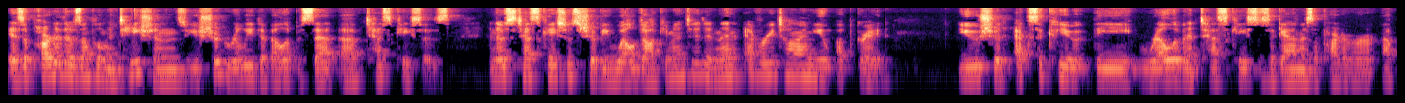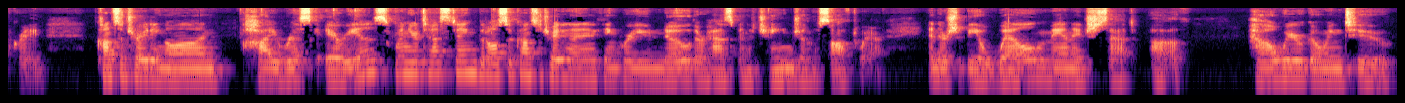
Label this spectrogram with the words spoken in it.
As a part of those implementations, you should really develop a set of test cases. And those test cases should be well documented. And then every time you upgrade, you should execute the relevant test cases again as a part of our upgrade concentrating on high risk areas when you're testing, but also concentrating on anything where you know there has been a change in the software. And there should be a well managed set of how we're going to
